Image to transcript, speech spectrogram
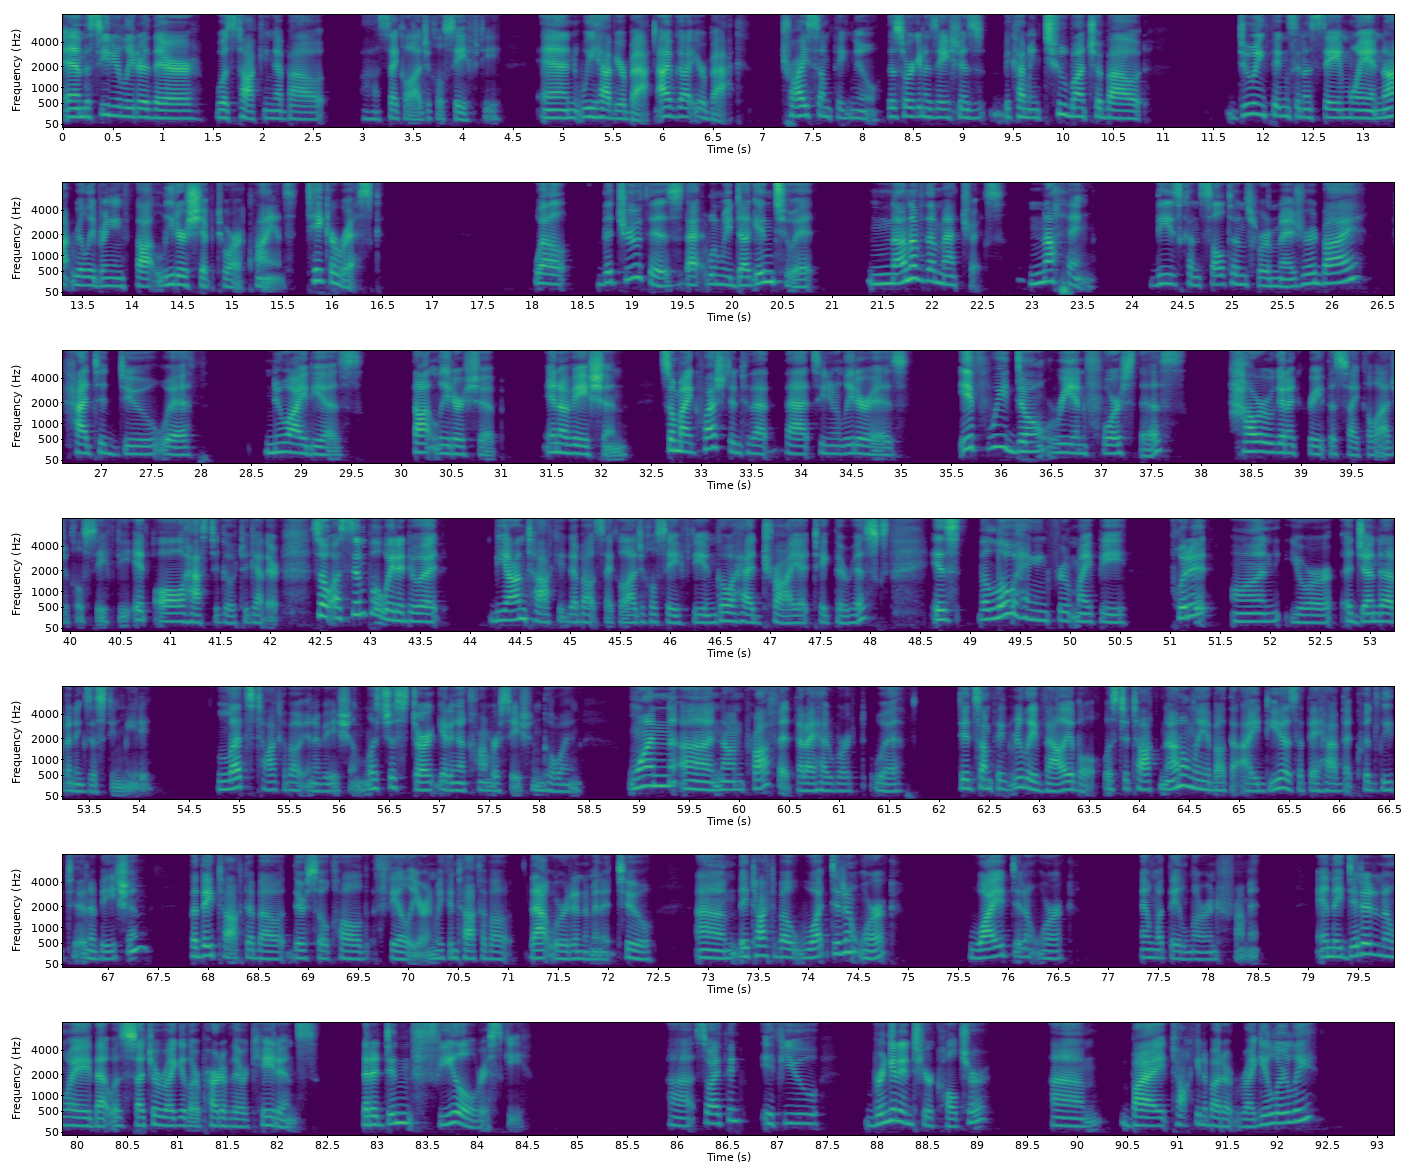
and the senior leader there was talking about uh, psychological safety. And we have your back. I've got your back try something new. This organization is becoming too much about doing things in the same way and not really bringing thought leadership to our clients. Take a risk. Well, the truth is that when we dug into it, none of the metrics, nothing these consultants were measured by had to do with new ideas, thought leadership, innovation. So my question to that that senior leader is if we don't reinforce this, how are we going to create the psychological safety? It all has to go together. So, a simple way to do it, beyond talking about psychological safety and go ahead, try it, take the risks, is the low hanging fruit might be put it on your agenda of an existing meeting. Let's talk about innovation. Let's just start getting a conversation going. One uh, nonprofit that I had worked with did something really valuable was to talk not only about the ideas that they have that could lead to innovation, but they talked about their so-called failure, and we can talk about that word in a minute too. Um, they talked about what didn't work, why it didn't work, and what they learned from it. And they did it in a way that was such a regular part of their cadence that it didn't feel risky. Uh, so I think if you bring it into your culture, um, by talking about it regularly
